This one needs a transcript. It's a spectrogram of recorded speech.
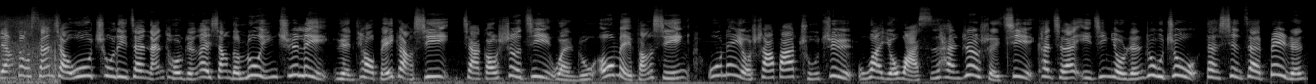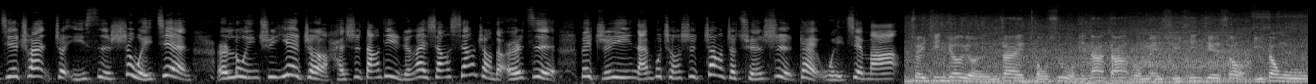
两栋三角屋矗立在南投仁爱乡的露营区里，远眺北港溪，架高设计宛如欧美房型。屋内有沙发、厨具，屋外有瓦斯和热水器，看起来已经有人入住，但现在被人揭穿，这疑似是违建。而露营区业者还是当地仁爱乡乡长的儿子，被质疑难不成是仗着权势盖违建吗？最近就有人在投诉我们，那当我们虚心接受，一栋屋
